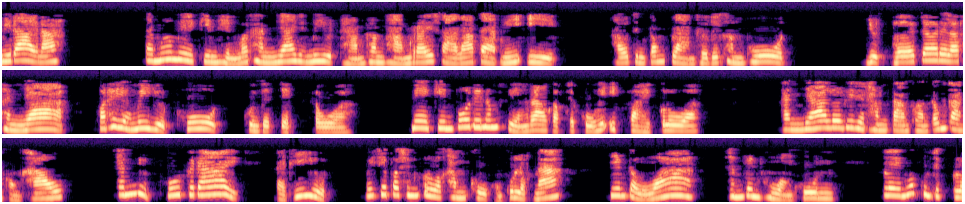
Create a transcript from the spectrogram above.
ไม่ได้นะ แต่เมื่อเมคินเห็นว่าทันย่ายังไม่หยุดถามคำถามไร้สาระแบบนี้อีก เขาจึงต้องปลามเธอด้วยคำพูด หยุดเพ้อเจ้อได้แล้วทันย่า เพราะถ้ายังไม่หยุดพูด คุณจะเจ็บตัว เมคินพูดด้วยน้ำเสียงราวกับจะขู่ให้อีกฝ่ายกลัว ทันยาเลือกที่จะทำตามความต้องการของเขา ฉันหยุดพูดก็ได้ แต่ที่หยุดไม่ใช่เพราะฉันกลัวคำขู่ของคุณหรอกนะ เพียงแต่ว่าฉันเป็นห่วงคุณ เกรงว่าคุณจะโกร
